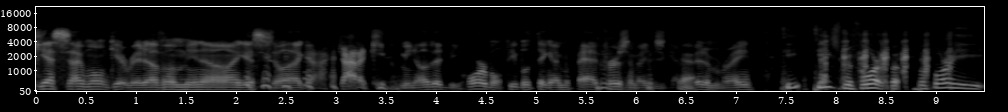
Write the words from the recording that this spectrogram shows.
guess I won't get rid of them. You know, I guess so. I got, gotta keep them. You know, that'd be horrible. People would think I'm a bad person if I just got Yeah. rid of them, right? Te- teach before, but before he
